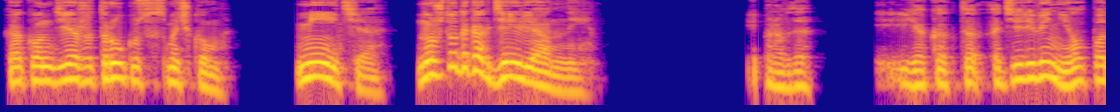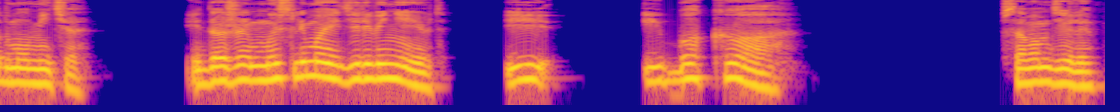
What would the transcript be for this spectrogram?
как он держит руку со смычком. «Митя, ну что ты как деревянный?» И правда, я как-то одеревенел, подумал Митя. И даже мысли мои деревенеют. И... и бока... В самом деле,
